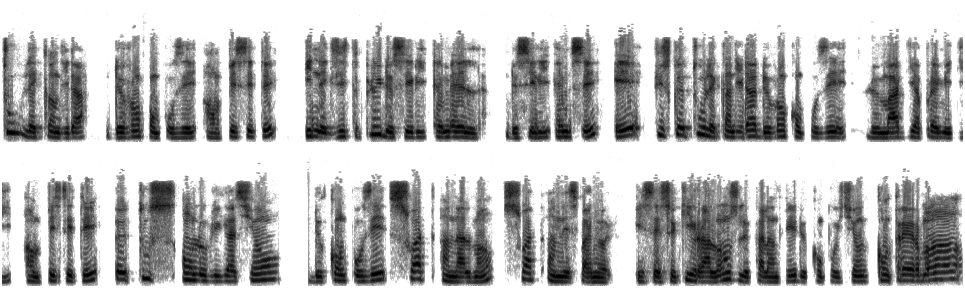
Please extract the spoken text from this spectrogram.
tous les candidats devront composer en PCT. Il n'existe plus de série ML de série MC. Et puisque tous les candidats devront composer le mardi après-midi en PCT, eux tous ont l'obligation de composer soit en allemand, soit en espagnol. Et c'est ce qui rallonge le calendrier de composition, contrairement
